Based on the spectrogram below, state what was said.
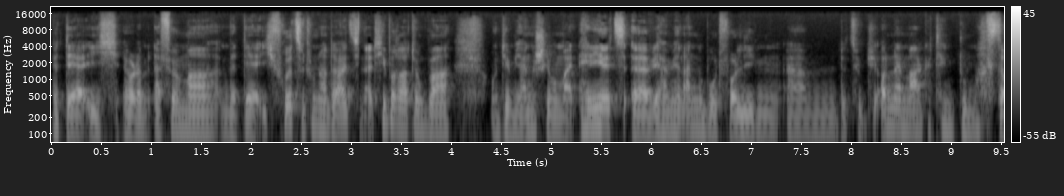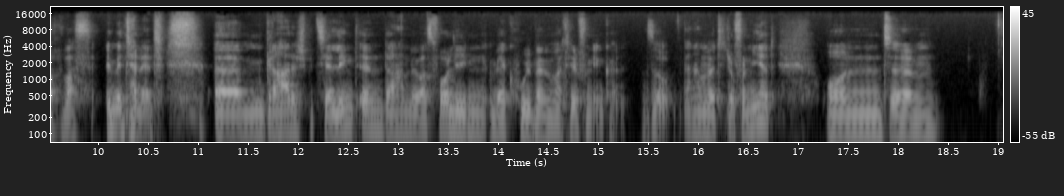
mit der ich, oder mit einer Firma, mit der ich früher zu tun hatte, als ich in IT-Beratung war. Und die haben mich angeschrieben und meinten, hey Nils, äh, wir haben hier ein Angebot vorliegen ähm, bezüglich Online-Marketing. Du machst doch was im Internet. Ähm, Gerade speziell LinkedIn, da haben wir was vorliegen. Wäre cool, wenn wir mal telefonieren können. So, dann haben wir telefoniert und ähm,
